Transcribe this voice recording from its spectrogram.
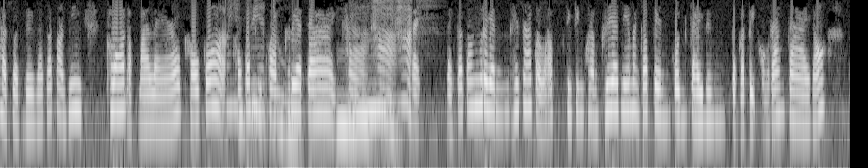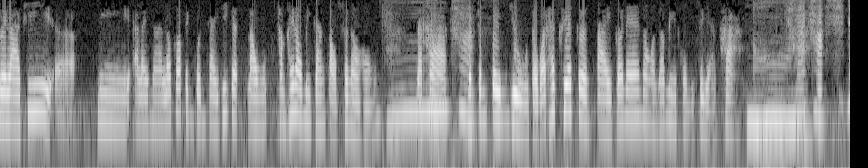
ค่ะ ส่วนหนึ่งแล้วก็ตอนที่คลอดออกมาแล้วเขาก็เขาก็มีความเครียดได้ค่ะแต่แต่ก็ต้องเรียนให้ทราบก่อนว่า จริง ๆ ความเครียดนี้มันก็เป็นนกลไกหนึ่งปกติของร่างกายเนาะเวลาที่ มีอะไรมาแล้วก็เป็นนกลไกที่จะเราทำให้เรามีการตอบสนองนะคะ มันจำเป็นอยู่แต่ว่าถ้าเครียดเกินไปก็แน่นอนว่ามีผลเสียค่ะอ๋อนะคะ เ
